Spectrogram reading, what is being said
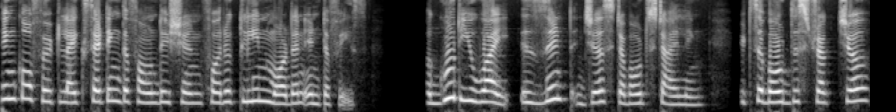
Think of it like setting the foundation for a clean modern interface. A good UI isn't just about styling, it's about the structure,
